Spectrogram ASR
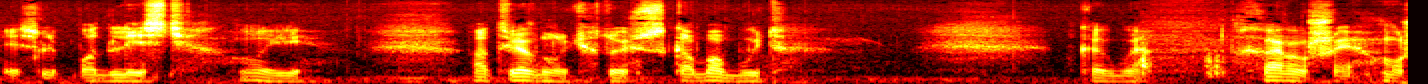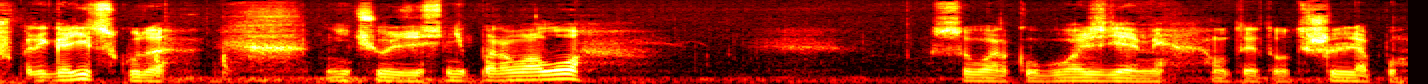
если подлезть, ну и отвернуть. То есть скоба будет как бы хорошая. Может пригодится куда. Ничего здесь не порвало. Сварку гвоздями. Вот эту вот шляпу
